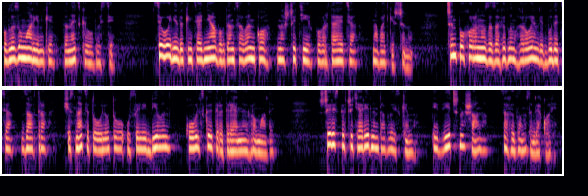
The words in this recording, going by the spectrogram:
поблизу Мар'їнки Донецької області. Сьогодні до кінця дня Богдан Савенко на щиті повертається на батьківщину. Чин похорону за загиблим героєм відбудеться завтра, 16 лютого, у селі Білин Ковальської територіальної громади. Щирі співчуття рідним та близьким і вічна шана загиблому землякові.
